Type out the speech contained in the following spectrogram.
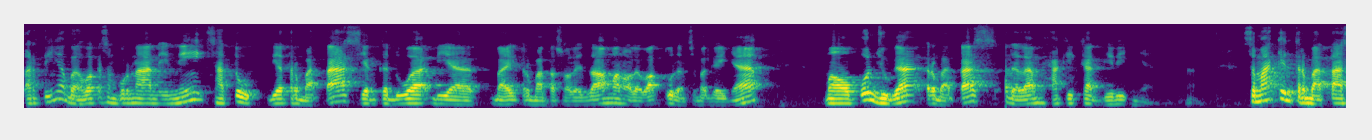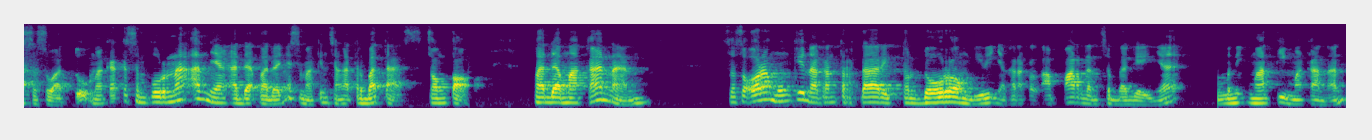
Artinya bahwa kesempurnaan ini satu dia terbatas, yang kedua dia baik terbatas oleh zaman, oleh waktu dan sebagainya, maupun juga terbatas dalam hakikat dirinya. Nah, semakin terbatas sesuatu, maka kesempurnaan yang ada padanya semakin sangat terbatas. Contoh, pada makanan seseorang mungkin akan tertarik, terdorong dirinya karena lapar dan sebagainya, menikmati makanan,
